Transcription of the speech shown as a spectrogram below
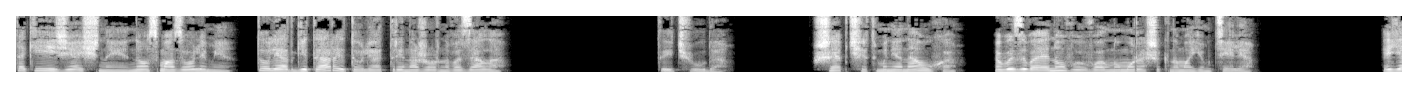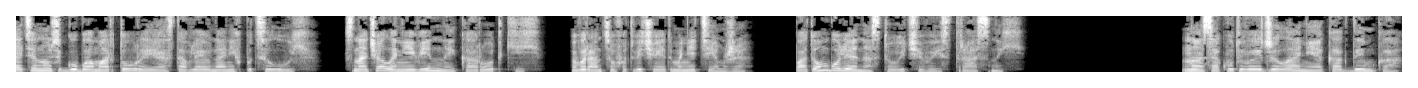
Такие изящные, но с мозолями, То ли от гитары, то ли от тренажерного зала. «Ты чудо», — шепчет мне на ухо, вызывая новую волну мурашек на моем теле. Я тянусь к губам Артура и оставляю на них поцелуй. Сначала невинный, короткий. Воронцов отвечает мне тем же. Потом более настойчивый, страстный. Нас окутывает желание, как дымка.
